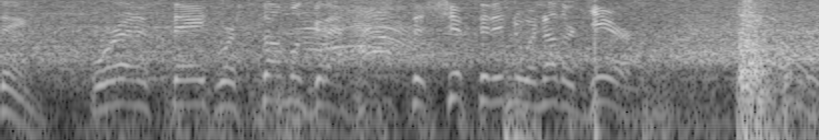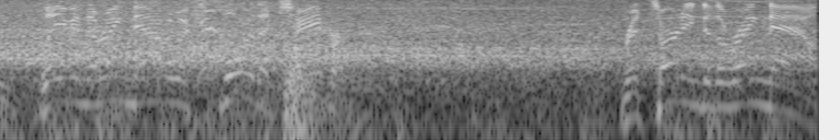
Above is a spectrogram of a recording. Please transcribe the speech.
We're at a stage where someone's going to have to shift it into another gear. Leaving the ring now to explore the chamber. Returning to the ring now.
